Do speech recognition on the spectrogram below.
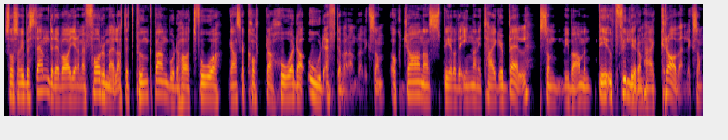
så som vi bestämde det var genom en formel att ett punkband borde ha två ganska korta, hårda ord efter varandra. Liksom. Och John han spelade innan i Tiger Bell. Som vi bara, ja, men det uppfyller ju de här kraven liksom.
